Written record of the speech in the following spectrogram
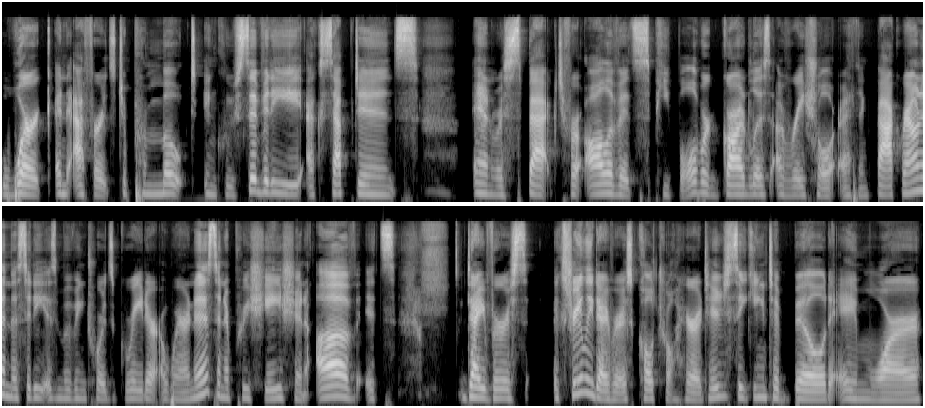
work and efforts to promote inclusivity, acceptance, and respect for all of its people, regardless of racial or ethnic background. And the city is moving towards greater awareness and appreciation of its diverse, extremely diverse cultural heritage, seeking to build a more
